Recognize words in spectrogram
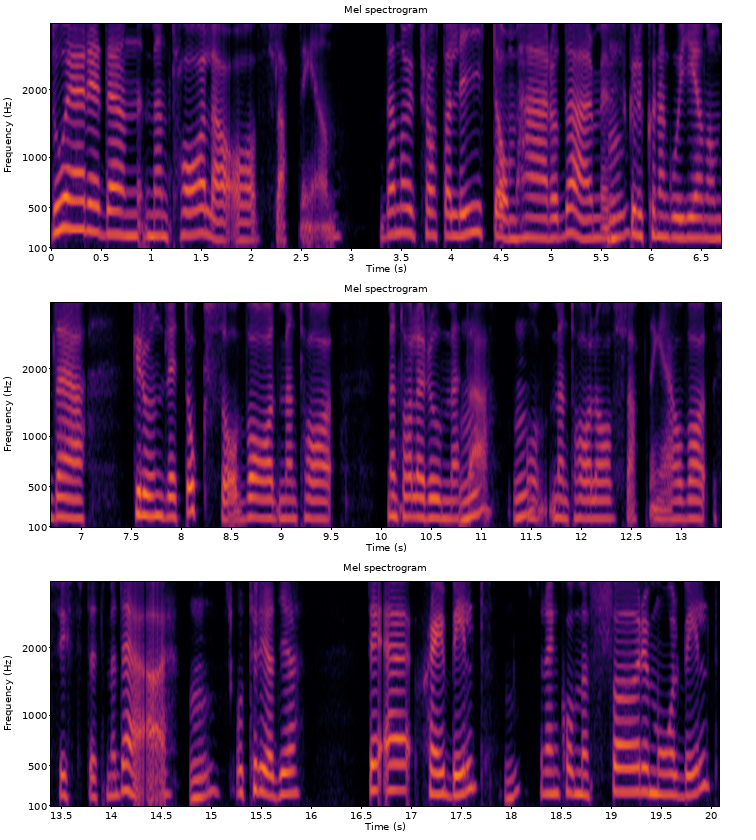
Då är det den mentala avslappningen. Den har vi pratat lite om här och där, men vi Mm. skulle kunna gå igenom det grundligt också, vad mental, mentala rummet Mm, är mm. och mental avslappning är och vad syftet med det är. mm. och tredje. Det är självbild, Mm. så den kommer före målbild.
